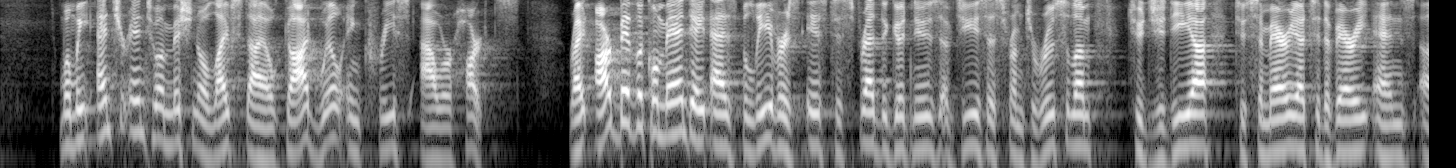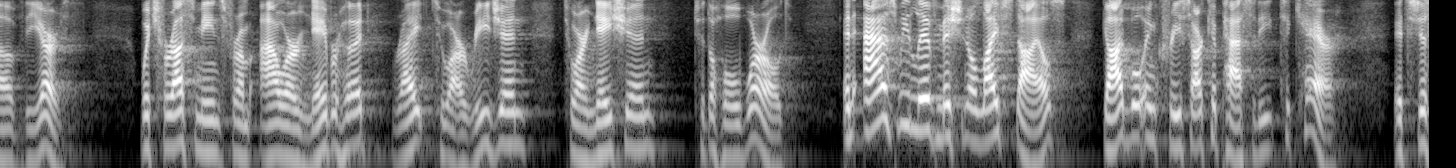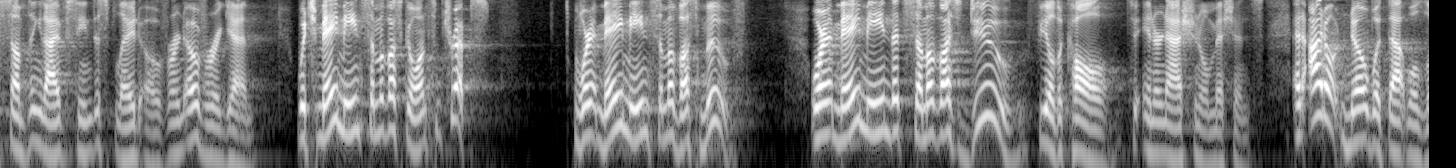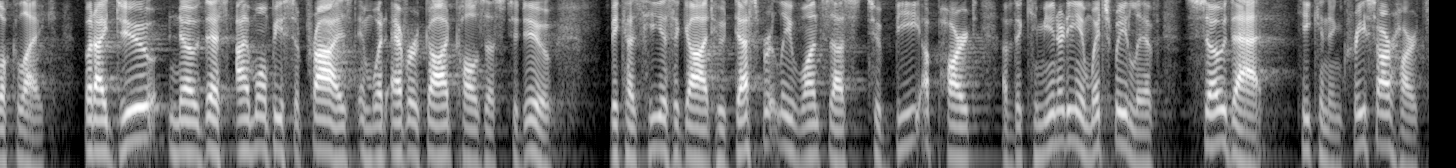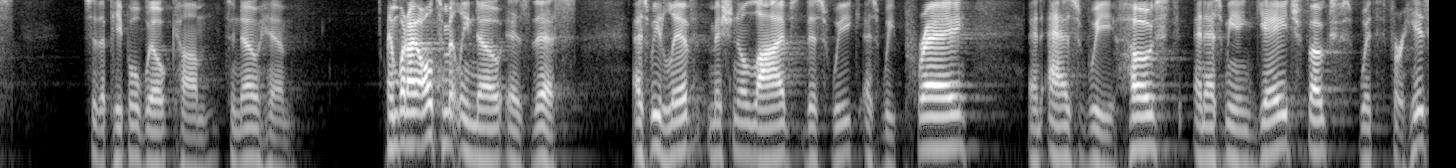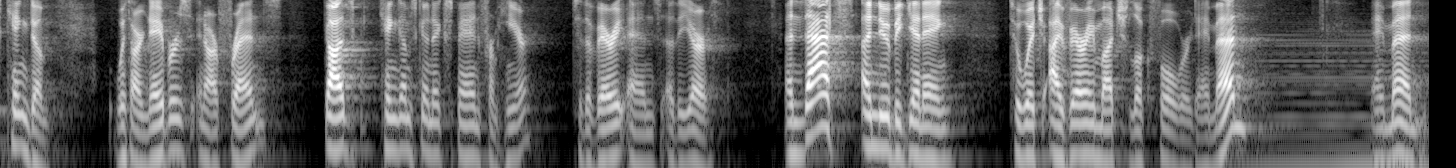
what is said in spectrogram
when we enter into a missional lifestyle, God will increase our hearts, right? Our biblical mandate as believers is to spread the good news of Jesus from Jerusalem to Judea to Samaria to the very ends of the earth, which for us means from our neighborhood, right, to our region, to our nation, to the whole world. And as we live missional lifestyles, God will increase our capacity to care it's just something that I've seen displayed over and over again, which may mean some of us go on some trips, or it may mean some of us move, or it may mean that some of us do feel the call to international missions. And I don't know what that will look like, but I do know this I won't be surprised in whatever God calls us to do because He is a God who desperately wants us to be a part of the community in which we live so that He can increase our hearts so that people will come to know him. And what I ultimately know is this as we live missional lives this week, as we pray, and as we host, and as we engage folks with, for his kingdom with our neighbors and our friends, God's kingdom is going to expand from here to the very ends of the earth. And that's a new beginning to which I very much look forward. Amen? Amen.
